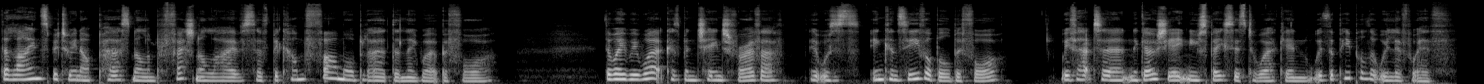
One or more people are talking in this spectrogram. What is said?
The lines between our personal and professional lives have become far more blurred than they were before. The way we work has been changed forever. It was inconceivable before. We've had to negotiate new spaces to work in with the people that we live with.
